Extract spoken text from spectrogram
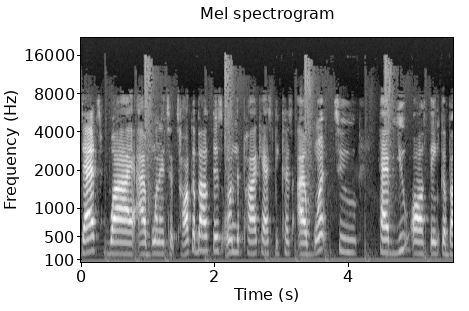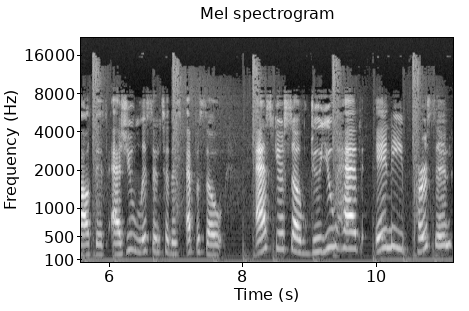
that's why I wanted to talk about this on the podcast because I want to have you all think about this as you listen to this episode. Ask yourself do you have any person,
